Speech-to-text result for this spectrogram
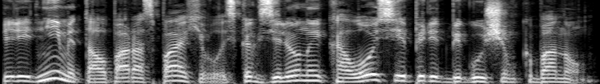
Перед ними толпа распахивалась, как зеленые колосья перед бегущим кабаном.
